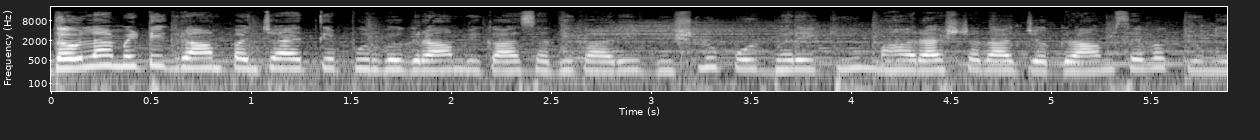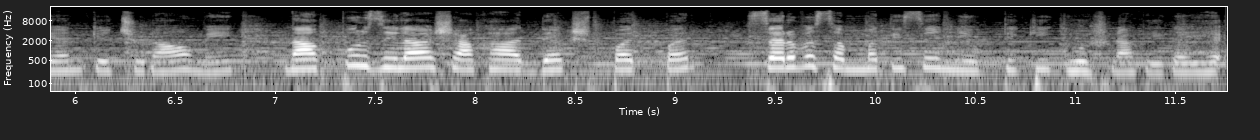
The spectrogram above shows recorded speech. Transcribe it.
दौलामेटी ग्राम पंचायत के पूर्व ग्राम विकास अधिकारी विष्णु पोटभरे की महाराष्ट्र राज्य ग्राम सेवक यूनियन के चुनाव में नागपुर जिला शाखा अध्यक्ष पद पर सर्वसम्मति से नियुक्ति की घोषणा की गई है।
